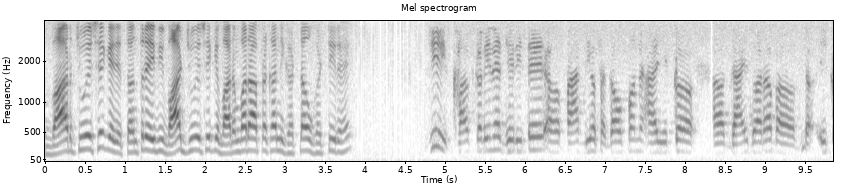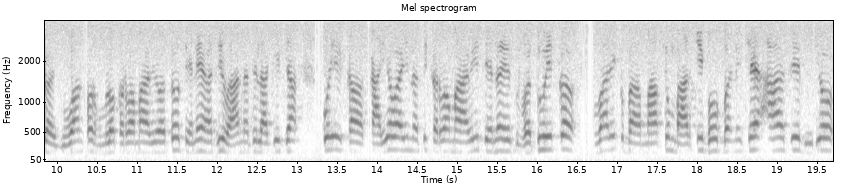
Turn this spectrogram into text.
વાર જુએ છે કે તંત્ર એવી વાટ જુએ છે કે વારંવાર આ પ્રકારની ઘટનાઓ ઘટતી રહે? જી, ખાસ કરીને જે રીતે પાંચ દિવસ અગાઉ પણ આ એક ગાય દ્વારા એક યુવાન પર હુમલો કરવામાં આવ્યો હતો. તેને હજી વાર નથી લાગી. જ્યાં કોઈ કાર્યવાહી નથી કરવામાં આવી. તેને વધુ એક વાર એક માસૂમ બાળકી ભોગ બની છે. આ જે વીડિયો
